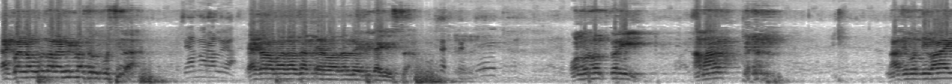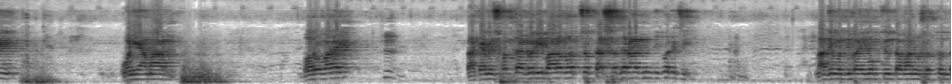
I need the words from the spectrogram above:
একবার না উপজেলা নির্বাচন করছিলাম এগারো বারো হাজার তেরো হাজার লয়ে বিদায় অনুরোধ করি আমার নাজিমুদ্দি ভাই উনি আমার বড় ভাই। তাকে আমি শ্রদ্ধা করি বারো বছর তার সাথে রাজনীতি করেছি। নাজিমুদ্দি ভাই মুক্তিযোদ্ধা মানুষ অত্যন্ত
